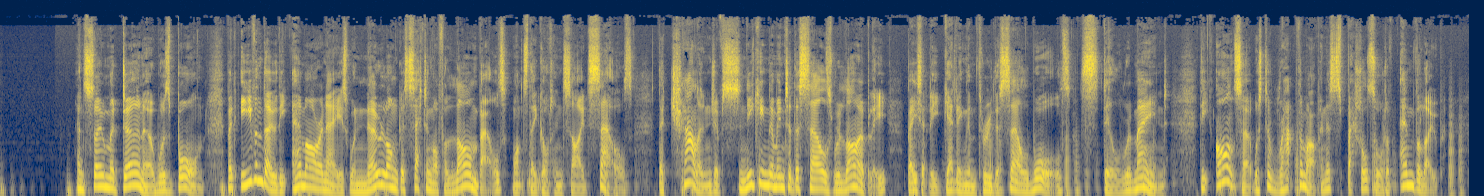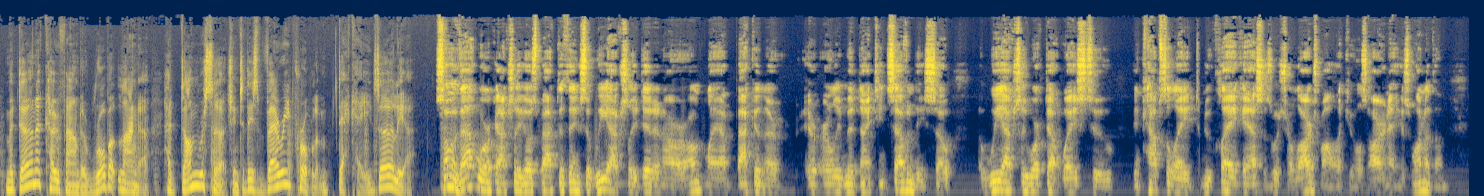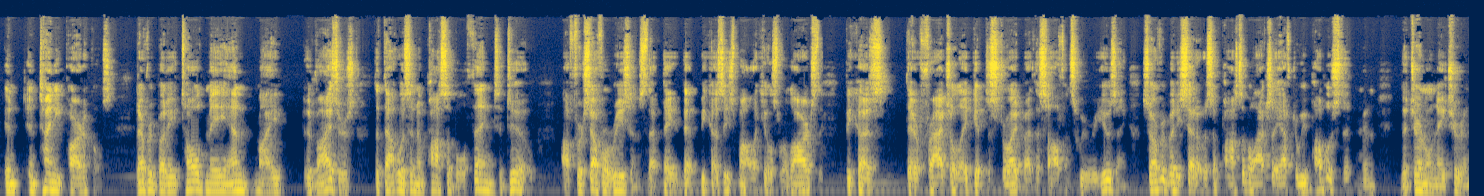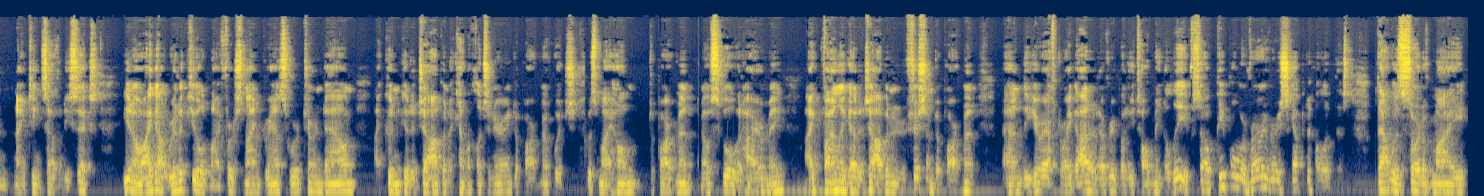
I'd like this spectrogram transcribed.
And so Moderna was born. But even though the mRNAs were no longer setting off alarm bells once they got inside cells, the challenge of sneaking them into the cells reliably, basically getting them through the cell walls, still remained. The answer was to wrap them up in a special sort of envelope. Moderna co founder Robert Langer had done research into this very problem decades earlier. Some of that work actually goes back to things that we actually did in our own lab back in the early mid 1970s. So we actually worked out ways to encapsulate nucleic acids, which are large molecules, RNA is one of them, in, in tiny particles. Everybody told me and my advisors that that was an impossible thing to do uh, for several reasons. That they that because these molecules were large, because they're fragile, they'd get destroyed by the solvents we were using. So everybody said it was impossible. Actually, after we published it in the journal Nature in 1976, you know, I got ridiculed. My first nine grants were turned down. I couldn't get a job in a chemical engineering department, which was my home department. No school would hire me. I finally got a job in a nutrition department. And the year after I got it, everybody told me to leave. So people were very, very skeptical of this. That was sort of my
